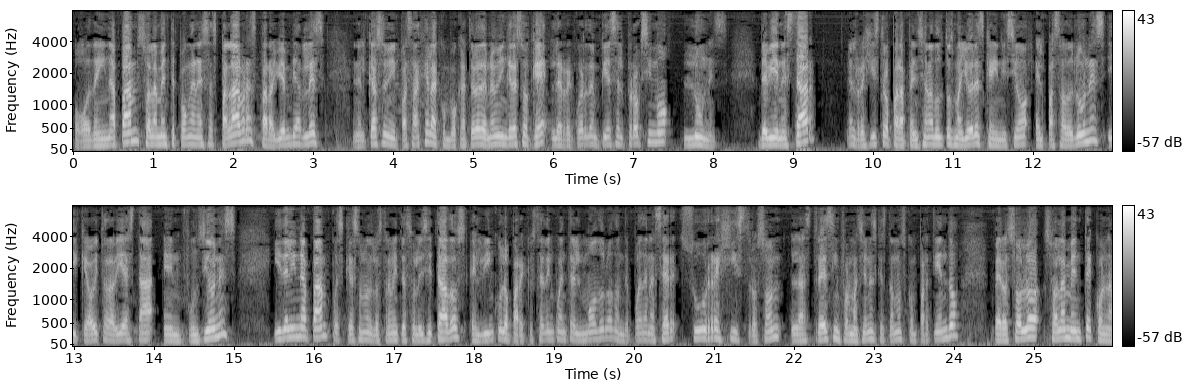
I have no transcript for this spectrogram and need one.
o de INAPAM, solamente pongan esas palabras para yo enviarles, en el caso de mi pasaje, la convocatoria de nuevo ingreso que, les recuerdo, empieza el próximo lunes. De bienestar, el registro para pensión adultos mayores que inició el pasado lunes y que hoy todavía está en funciones. Y del INAPAM, pues que es uno de los trámites solicitados, el vínculo para que usted encuentre el módulo donde pueden hacer su registro. Son las tres informaciones que estamos compartiendo, pero solo, solamente con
